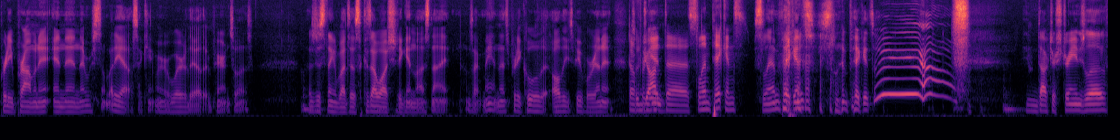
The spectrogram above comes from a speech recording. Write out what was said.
pretty prominent and then there was somebody else. I can't remember where the other appearance was. I was just thinking about this because I watched it again last night. I was like, man, that's pretty cool that all these people were in it. Don't so forget John uh, Slim Pickens. Slim Pickens, Slim Pickens! Doctor Strangelove.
